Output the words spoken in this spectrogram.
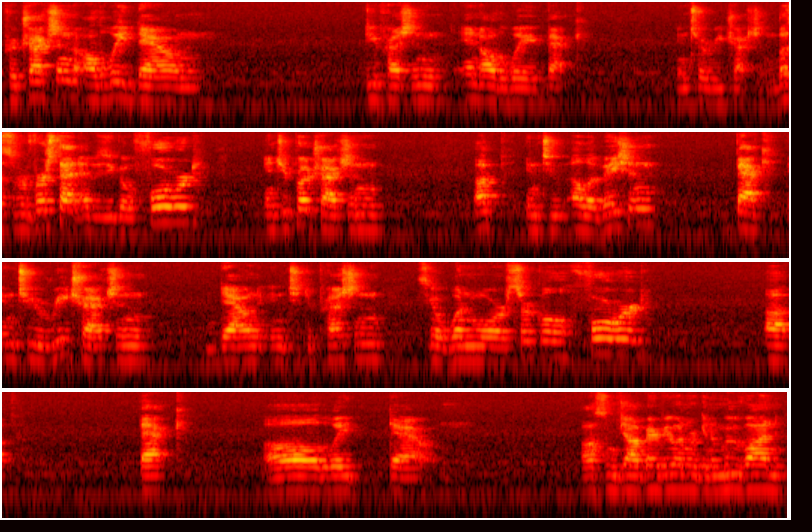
protraction all the way down, depression, and all the way back into retraction. Let's reverse that as you go forward into protraction, up into elevation, back into retraction, down into depression. Let's go one more circle, forward, up, back, all the way down. Awesome job, everyone. We're going to move on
